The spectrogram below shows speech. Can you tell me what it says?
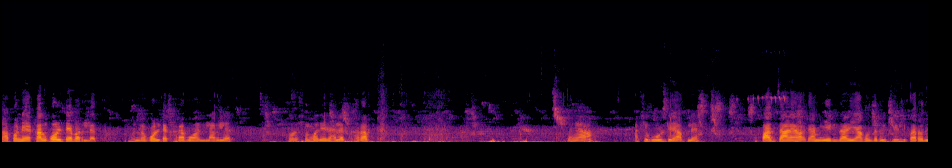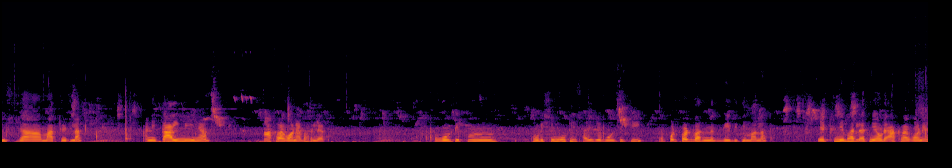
आपण या काल गोलट्या भरल्यात. म्हणलं गोलट्या खराब व्हायला लागल्यात. थोड्याशा मध्ये झाल्यात खराब. तर ह्या अशी गोलटी आपल्या. पाच जाळ्या होत्या. आम्ही एक जाळी अगोदर विकलेली परवा दिवशी जा मार्केटला. आणि काल मी ह्या अकरा गोण्या भरल्यात. गोलटी थोडीशी मोठी साईज आहे गोलटीची तर पटपट भरण्यात गेली ती मला. एकटीने भरल्यात नाही एवढ्या अकरा गोण्या.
